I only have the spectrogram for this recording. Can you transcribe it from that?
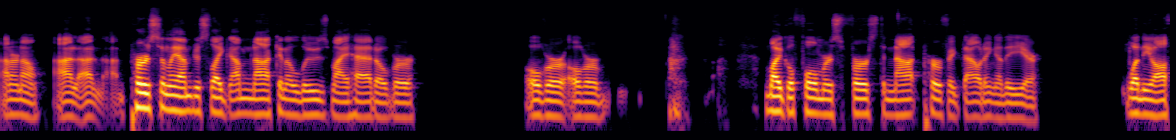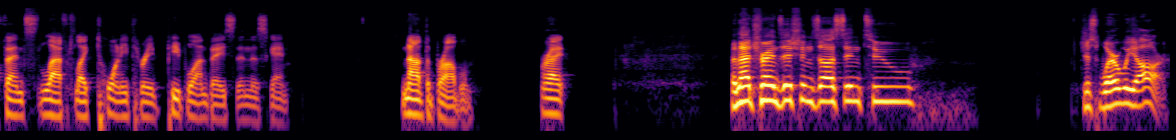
I don't know. I, I, personally, I'm just like I'm not gonna lose my head over, over, over Michael Fulmer's first not perfect outing of the year when the offense left like 23 people on base in this game. Not the problem, right? And that transitions us into just where we are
